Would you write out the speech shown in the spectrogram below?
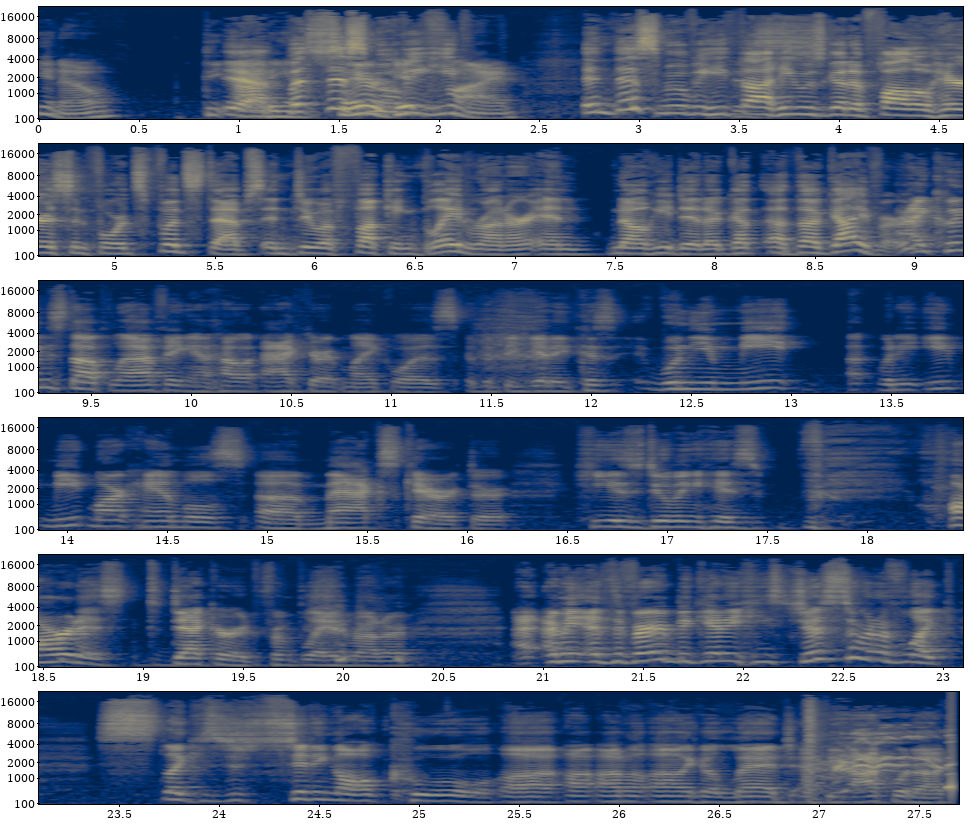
you know the Yeah, audience but this surrogate. movie, he- fine. in this movie he thought he was gonna follow Harrison Ford's footsteps and do a fucking Blade Runner, and no, he did a, a the Guyver. I couldn't stop laughing at how accurate Mike was at the beginning because when you meet uh, when you meet Mark Hamill's uh, Max character, he is doing his hardest Deckard from Blade Runner. I, I mean, at the very beginning, he's just sort of like like he's just sitting all cool uh, on, a, on like a ledge at the aqueduct.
